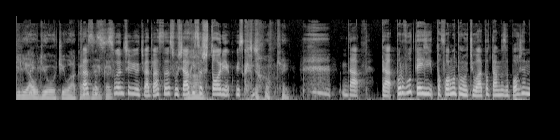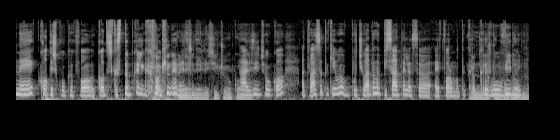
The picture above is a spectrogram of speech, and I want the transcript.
или аудио очила? Как това са как... слънчеви очила. Това са слушалки а, с штори, ако искаш. Okay. да. Да, първо тези, формата на очилата, там да започнем, не е котешко какво, котешка стъпка ли какво ги нарече. Не, не, лисичо око. А, лисичо око. А това са такива, очилата на писателя са, е формата, кръ, кръгловидни. Подобно.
